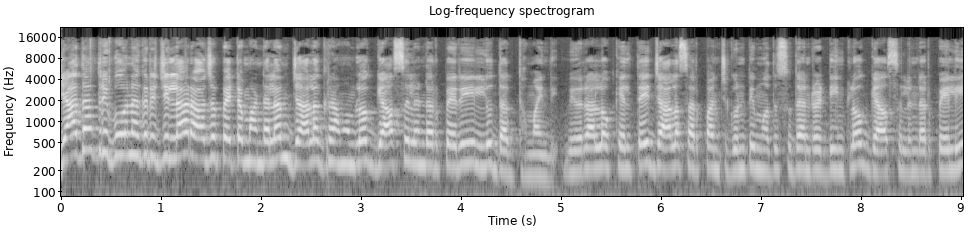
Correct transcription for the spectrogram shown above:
యాదాద్రి భువనగిరి జిల్లా రాజపేట మండలం జాల గ్రామంలో గ్యాస్ సిలిండర్ పేలి ఇల్లు దగ్ధమైంది. వివరాల్లోకి వెళ్తే జాల సర్పంచ్ గుంటి మధుసూదన్ రెడ్డి ఇంట్లో గ్యాస్ సిలిండర్ పేలి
